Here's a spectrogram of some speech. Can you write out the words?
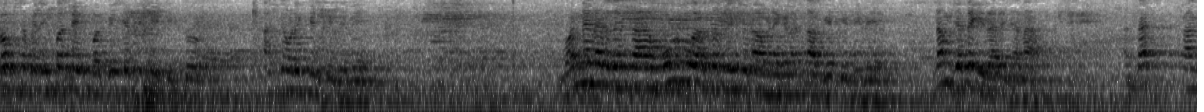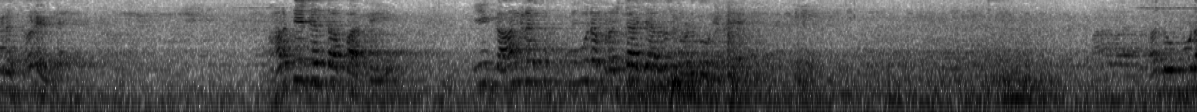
ಲೋಕಸಭೆಯಲ್ಲಿ ಇಪ್ಪತ್ತೈದು ಬಿಜೆಪಿ ಸೀಟ್ ಇತ್ತು. ಹದಿನೇಳಕ್ಕೆ ಕೇಳ್ತಿದ್ದೀವಿ. ಮೊನ್ನೆ ನಡೆದಂತಹ ಮೂರು ಅಸೆಂಬ್ಲಿ ಚುನಾವಣೆಗಳನ್ನು ನಾವು ಗೆದ್ದಿದ್ದೀವಿ. ನಮ್ಮ ಜೊತೆಗಿದ್ದಾರೆ ಜನ ಅಂತ ಕಾಂಗ್ರೆಸ್ನವರು ಇದ್ದಾರೆ ಭಾರತೀಯ ಜನತಾ ಪಾರ್ಟಿ ಈ ಕಾಂಗ್ರೆಸ್ ಪೂರ ಭ್ರಷ್ಟಾಚಾರದಲ್ಲಿ ತೊಡಗೋಗಿದೆ ಅದು ಕೂಡ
